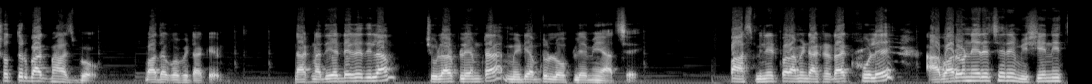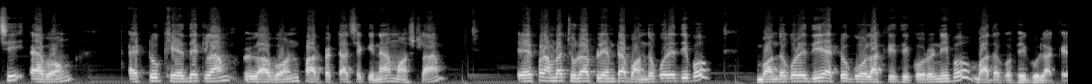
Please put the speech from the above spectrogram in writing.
সত্তর ভাগ ভাজবো বাঁধাকপিটাকে। ঢাকনা দিয়ে ডেকে দিলাম চুলার ফ্লেমটা মিডিয়াম টু লো ফ্লেমে আছে। পাঁচ মিনিট পর আমি ডাকনাটা খুলে আবারও নেড়ে ছেড়ে মিশিয়ে নিচ্ছি এবং একটু খেয়ে দেখলাম লবণ পারফেক্ট আছে কিনা মশলা। এরপর আমরা চুলার ফ্লেমটা বন্ধ করে দিব। বন্ধ করে দিয়ে একটু গোল আকৃতি করে নিব বাঁধাকপি গুলাকে।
